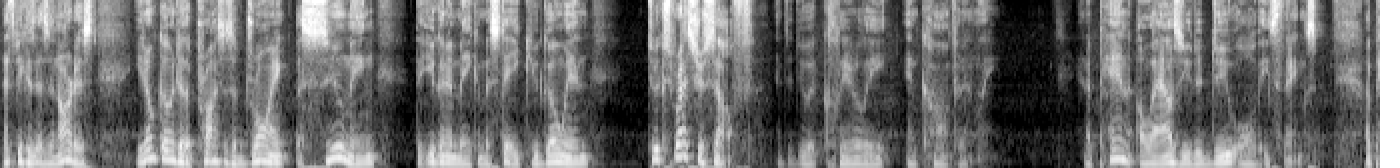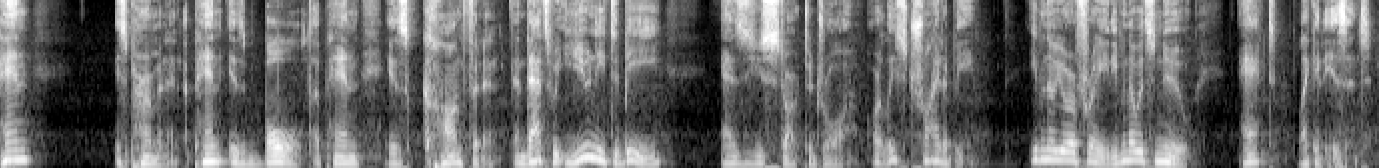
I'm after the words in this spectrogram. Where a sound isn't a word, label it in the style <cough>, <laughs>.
That's because as an artist, you don't go into the process of drawing assuming that you're going to make a mistake. You go in to express yourself and to do it clearly and confidently. And a pen allows you to do all these things. A pen is permanent. A pen is bold. A pen is confident. And that's what you need to be as you start to draw, or at least try to be even though you're afraid, even though it's new, act like it isn't.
